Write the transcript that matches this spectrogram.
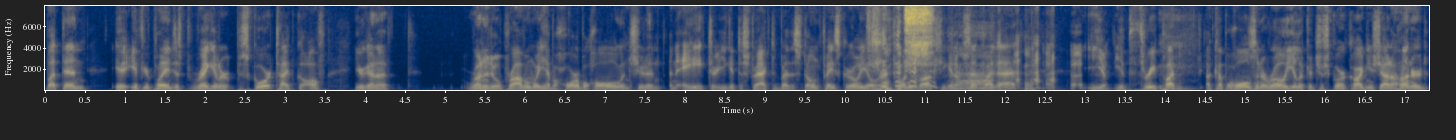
But then if you're playing just regular score type golf, you're going to run into a problem where you have a horrible hole and shoot an, an eight, or you get distracted by the stone face girl. You owe her 20 bucks. You get upset by that. You, you three putt a couple holes in a row. You look at your scorecard and you shot 100,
